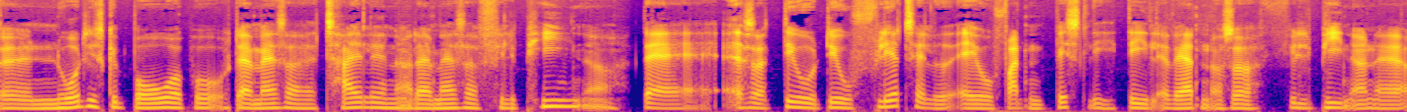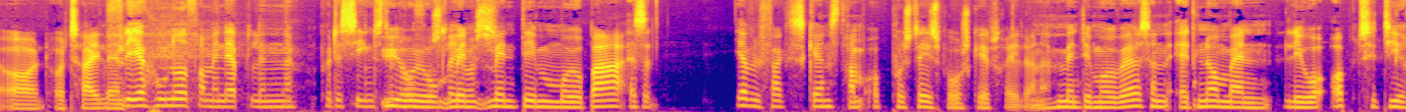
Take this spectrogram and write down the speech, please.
øh, nordiske borgere på. Der er masser af thailænder, der er masser af filippiner. Der er, altså, det, er jo, det er jo flertallet er jo fra den vestlige del af verden, og så Filippinerne og, og Thailand. Flere hundrede fra MENAP-landene på det seneste jo, jo, men, men det må jo bare... Altså, jeg vil faktisk gerne stramme op på statsborgerskabsreglerne, men det må jo være sådan, at når man lever op til de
